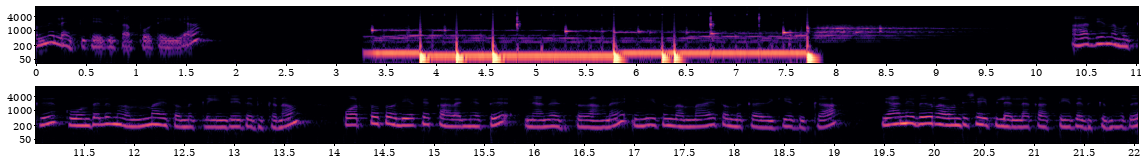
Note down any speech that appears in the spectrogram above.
ഒന്ന് ലൈക്ക് ചെയ്ത് സപ്പോർട്ട് ചെയ്യുക. ആദ്യം നമുക്ക് കൂന്തൽ നന്നായിട്ടൊന്ന് ക്ലീൻ ചെയ്തെടുക്കണം. പുറത്ത് തൊലിയൊക്കെ കളഞ്ഞിട്ട് ഞാൻ എടുത്തതാണ്. ഇനി ഇത് നന്നായിട്ടൊന്ന് കഴുകിയെടുക്കുക. ഞാനിത് റൗണ്ട് ഷേപ്പിലല്ല കട്ട് ചെയ്തെടുക്കുന്നത്.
